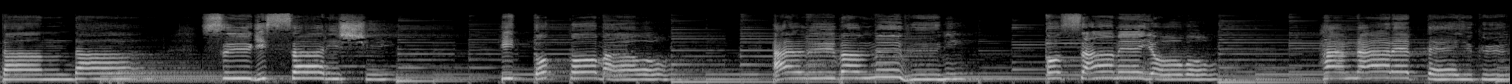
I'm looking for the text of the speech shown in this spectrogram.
たんだ。過ぎ去りし一コマをアルバムに収めよう離れてゆく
